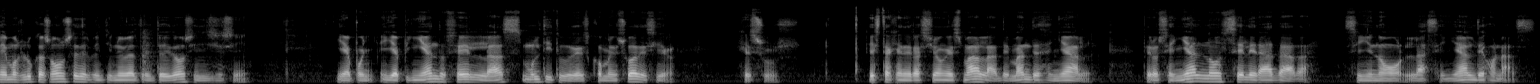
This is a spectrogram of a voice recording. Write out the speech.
Leemos Lucas 11 del 29 al 32 y dice así. Y apiñándose las multitudes comenzó a decir, Jesús, esta generación es mala, demanda señal, pero señal no se le hará dada, sino la señal de Jonás.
